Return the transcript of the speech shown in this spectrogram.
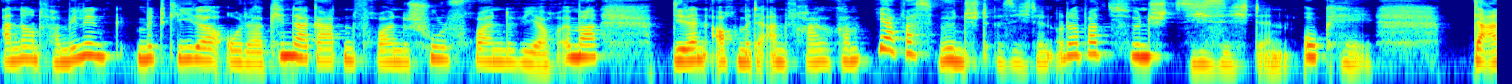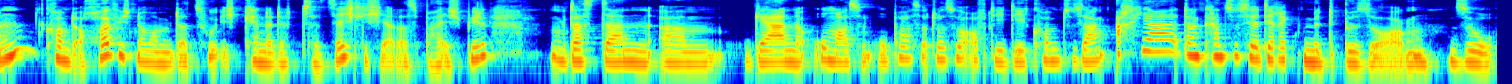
anderen Familienmitglieder oder Kindergartenfreunde, Schulfreunde, wie auch immer, die dann auch mit der Anfrage kommen, ja, was wünscht er sich denn oder was wünscht sie sich denn? Okay, dann kommt auch häufig nochmal mit dazu, ich kenne tatsächlich ja das Beispiel, dass dann ähm, gerne Omas und Opas oder so auf die Idee kommen zu sagen, ach ja, dann kannst du es ja direkt mitbesorgen. So.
